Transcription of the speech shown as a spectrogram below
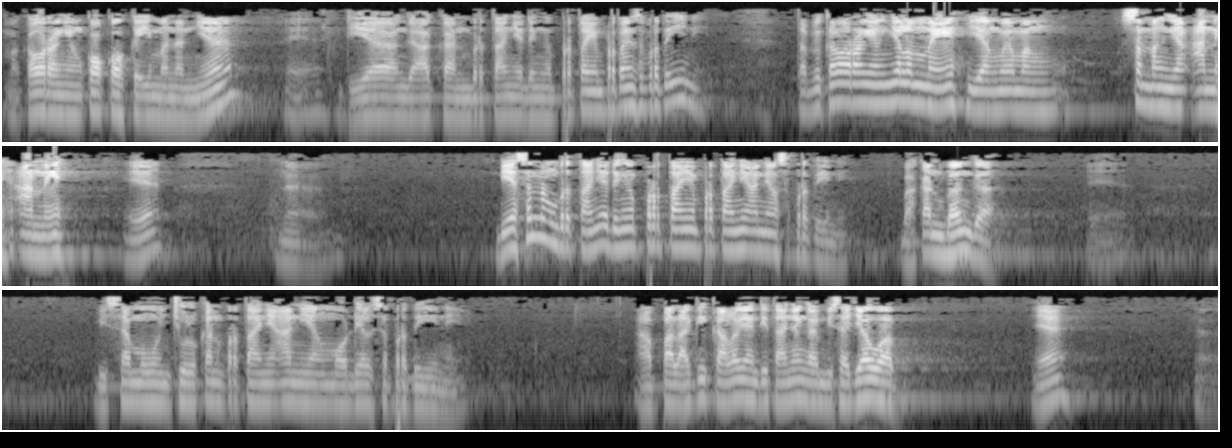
Maka orang yang kokoh keimanannya ya, Dia nggak akan bertanya dengan pertanyaan-pertanyaan seperti ini. Tapi kalau orang yang nyeleneh Yang memang senang yang aneh-aneh ya, Nah Dia senang bertanya dengan pertanyaan-pertanyaan yang seperti ini. Bahkan bangga ya, Bisa memunculkan pertanyaan yang model seperti ini. Apalagi kalau yang ditanya nggak bisa jawab Ya nah,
